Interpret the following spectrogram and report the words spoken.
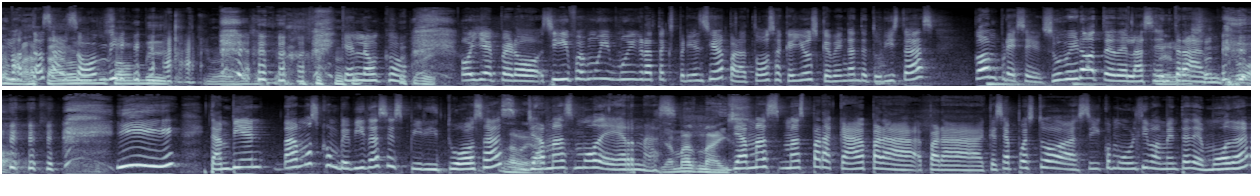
matas al zombie. zombie. Qué loco. Sí. Oye, pero sí, fue muy, muy grata experiencia para todos aquellos que vengan de turistas. Cómprese su virote de la De la central. Central. Y también vamos con bebidas espirituosas ya más modernas. Ya más nice. Ya más, más para acá, para, para que se ha puesto así como últimamente de moda.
